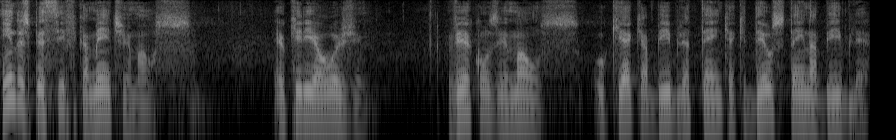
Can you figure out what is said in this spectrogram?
Indo especificamente, irmãos, eu queria hoje ver com os irmãos o que é que a Bíblia tem, o que é que Deus tem na Bíblia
